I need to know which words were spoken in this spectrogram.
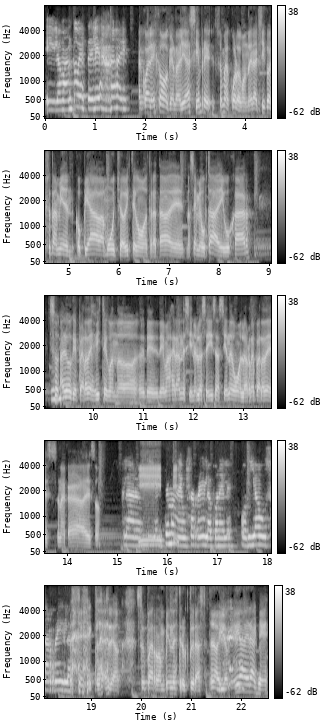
Y lo mantuve hasta el día hoy. Tal cual, es como que en realidad siempre, yo me acuerdo cuando era chico, yo también copiaba mucho, viste, como trataba de, no sé, me gustaba dibujar. Es algo que perdés, viste, cuando de, de más grande, si no lo seguís haciendo, como lo reperdés, es una cagada eso. Claro, Y- y, el tema y- de usar regla, ponele. Odiaba usar regla. claro, súper rompiendo estructuras. No, y lo que diga era que,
